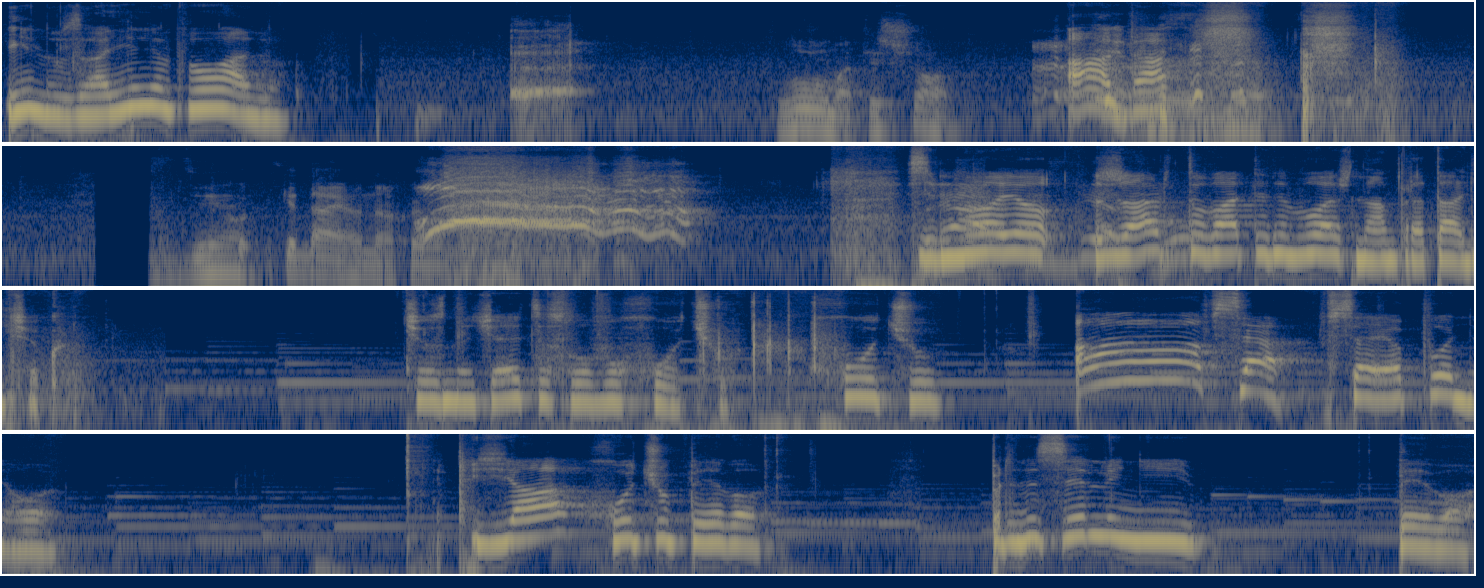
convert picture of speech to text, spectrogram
І ну взагалі непогано. Лума, ти що? А, так. Кидай його нахуй. Зі мною жартувати не можна, братанчик. Що означає це слово хочу? Хочу. А, все, все, я поняла. Я хочу пива. Принеси мені пива.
